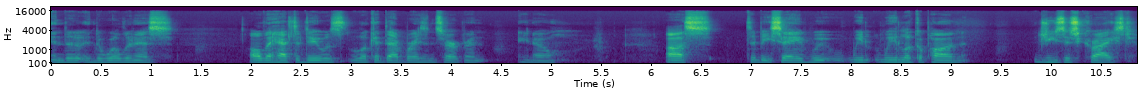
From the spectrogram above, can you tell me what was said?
in the in the wilderness, all they had to do was look at that brazen serpent, you know, us to be saved. We we we look upon Jesus Christ.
